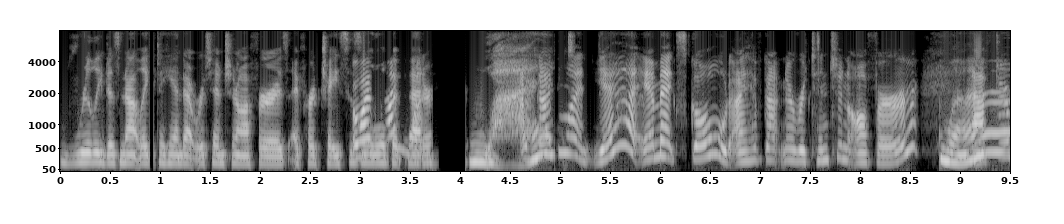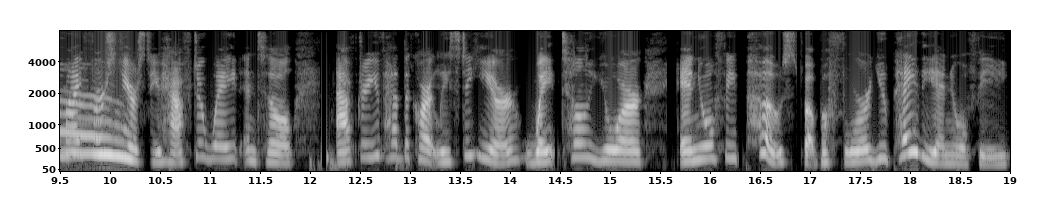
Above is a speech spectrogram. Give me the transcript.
really does not like to hand out retention offers. I've heard Chase is oh, a little bit better. One. What? I've gotten one. Yeah, Amex Gold. I have gotten a retention offer wow. after my first year. So you have to wait until after you've had the car at least a year. Wait till your annual fee post, but before you pay the annual fee,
